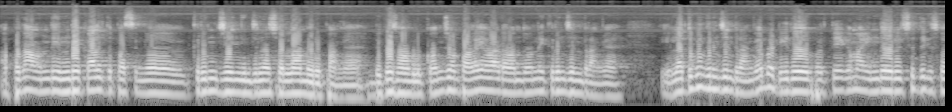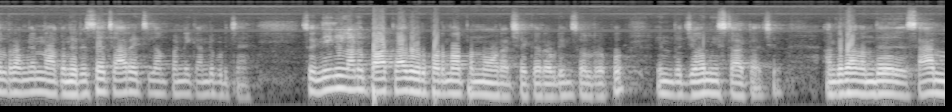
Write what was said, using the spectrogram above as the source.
அப்பதான் வந்து இந்த காலத்து பசங்க கிரிஞ்சு கிஞ்சுலாம் சொல்லாமல் இருப்பாங்க. பிகாஸ் அவங்களுக்கு கொஞ்சம் பழைய வாடை வந்தோடனே கிரிஞ்சுன்றாங்க எல்லாத்துக்கும் கிரிஞ்சுன்றாங்க பட் இது ஒரு பிரத்யேகமாக இந்த ஒரு விஷயத்துக்கு சொல்கிறாங்கன்னு நான் கொஞ்சம் ரிசர்ச் ஆராய்ச்சிலாம் பண்ணி கண்டுபிடிச்சேன். ஸோ நீங்களும் நானும் பார்க்காத ஒரு படமா பண்ணுவோம் ராஜசேகர் அப்படின்னு சொல்றப்போ இந்த ஜேர்னி ஸ்டார்ட் ஆச்சு. அங்கதான் வந்து சாம்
